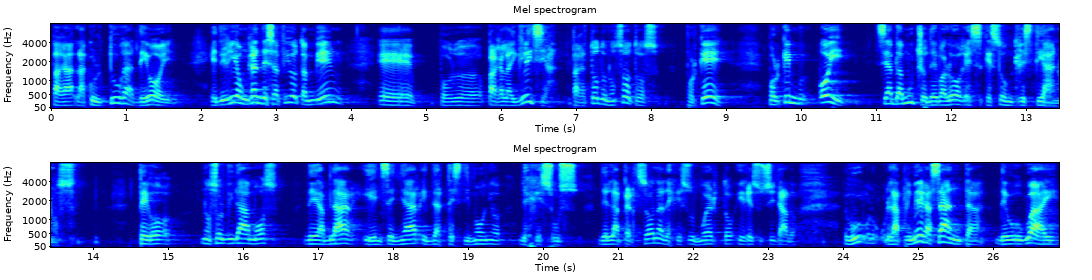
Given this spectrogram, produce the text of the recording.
para la cultura de hoy. Y diría un gran desafío también eh, para la iglesia, para todos nosotros. ¿Por qué? porque hoy se habla mucho de valores que son cristianos, pero nos olvidamos de hablar y enseñar y dar testimonio de Jesús, de la persona de Jesús muerto y resucitado. La primera santa de Uruguay,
